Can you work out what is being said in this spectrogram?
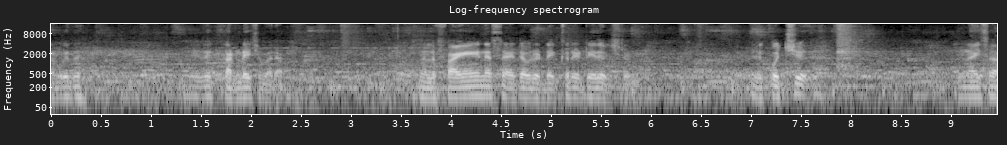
നമുക്കിത് ഇത് കണ്ടേച്ച് വരാം നല്ല ഫൈനസ് ആയിട്ട് അവർ ഡെക്കറേറ്റ് ചെയ്ത് വെച്ചിട്ടുണ്ട്. ഇത് കൊച്ച് നൈസാ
